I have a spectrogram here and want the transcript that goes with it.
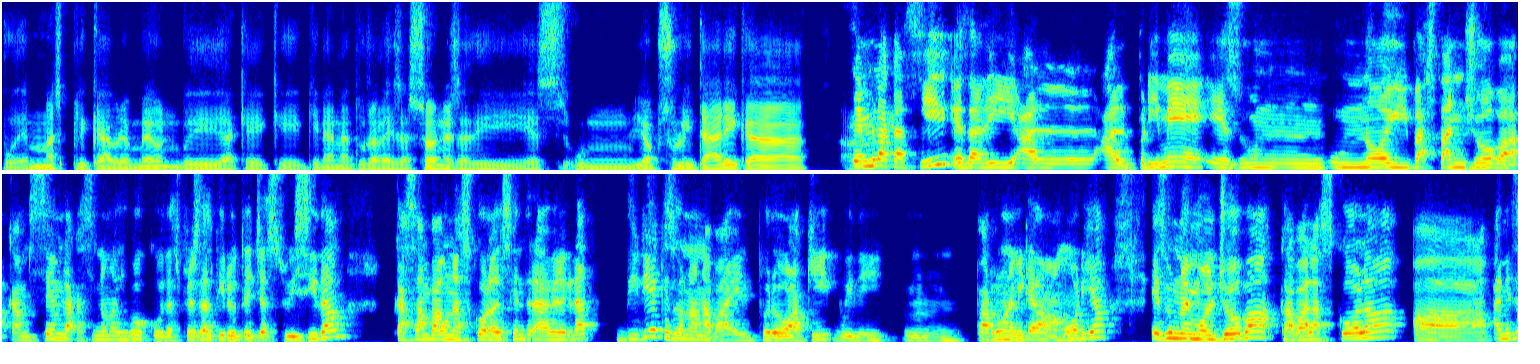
podem explicar breument, vull dir, que, que, quina naturalesa són? És a dir, és un lloc solitari que Sembla que sí, és a dir, el, el primer és un, un noi bastant jove que em sembla que, si no m'equivoco, després del tiroteig es suïcida, que se'n va a una escola al centre de Belgrat. Diria que és on anava ell, però aquí, vull dir, mm, parlo una mica de memòria. És un noi molt jove que va a l'escola. Uh, a més,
